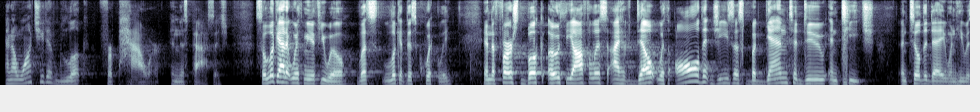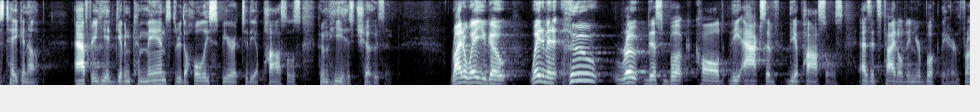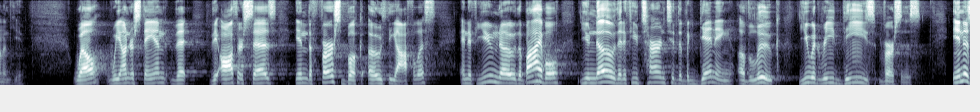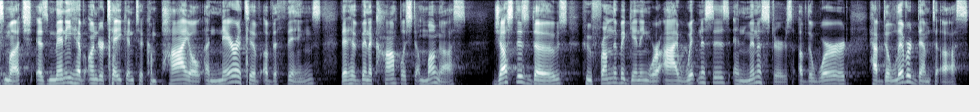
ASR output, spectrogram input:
And I want you to look for power in this passage. So look at it with me, if you will. Let's look at this quickly. In the first book, O Theophilus, I have dealt with all that Jesus began to do and teach until the day when he was taken up, after he had given commands through the Holy Spirit to the apostles whom he has chosen. Right away, you go, wait a minute, who wrote this book called The Acts of the Apostles, as it's titled in your book there in front of you? Well, we understand that the author says in the first book, O Theophilus, and if you know the Bible, you know that if you turn to the beginning of Luke, you would read these verses. Inasmuch as many have undertaken to compile a narrative of the things that have been accomplished among us, just as those who from the beginning were eyewitnesses and ministers of the word have delivered them to us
